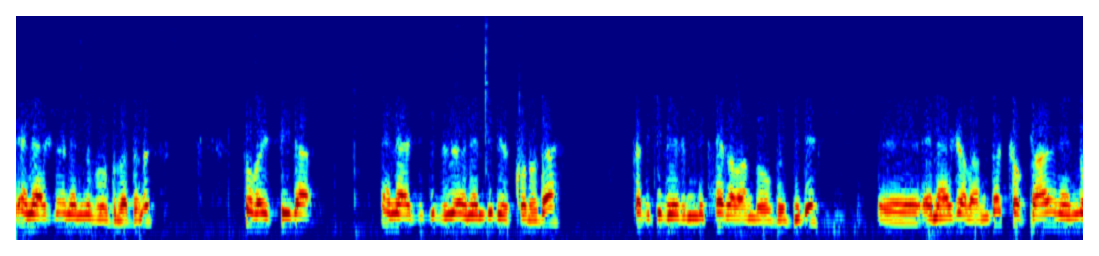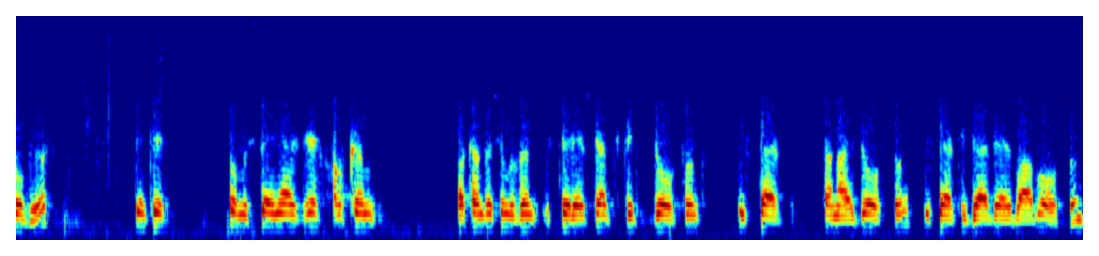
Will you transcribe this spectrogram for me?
enerji önemini vurguladınız. Dolayısıyla enerji gibi önemli bir konuda tabii ki verimlilik her alanda olduğu gibi e, enerji alanında çok daha önemli oluyor. Çünkü sonuçta enerji halkın vatandaşımızın ister evsel tüketici olsun, ister sanayici olsun, ister ticari erbabı olsun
